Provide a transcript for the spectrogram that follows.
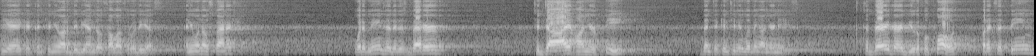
pie que continuar viviendo a las rodillas. Anyone know Spanish? What it means is that it is better to die on your feet than to continue living on your knees. It's a very, very beautiful quote, but it's a theme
